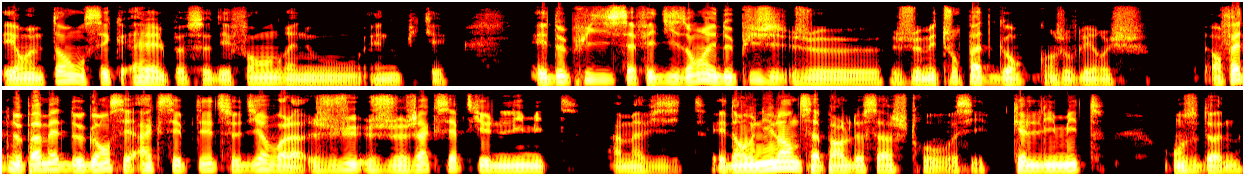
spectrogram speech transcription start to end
et en même temps, on sait qu'elles, elles peuvent se défendre et nous et nous piquer. Et depuis, ça fait dix ans et depuis, je je mets toujours pas de gants quand j'ouvre les ruches en fait, ne pas mettre de gants, c'est accepter de se dire, voilà, j'accepte qu'il y ait une limite à ma visite. Et dans Uniland, ça parle de ça, je trouve aussi. Quelle limite on se donne?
